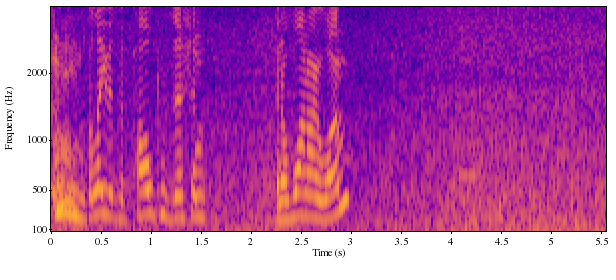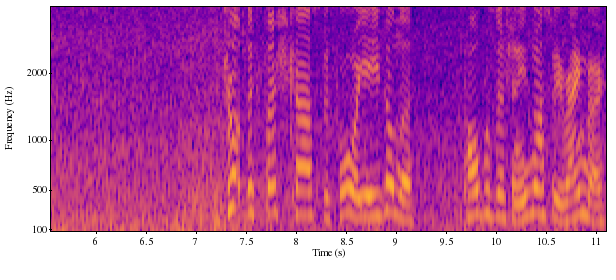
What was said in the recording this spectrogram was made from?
believe it's a pole position and a 101. Dropped the fish cast before. Yeah, he's on the pole position. He's nice wee rainbow.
